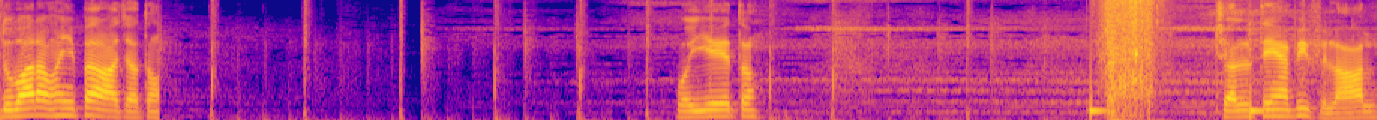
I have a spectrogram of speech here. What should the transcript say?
दोबारा वहीं पर आ जाता हूँ। वो ये तो। चलते हैं अभी फ़िलहाल।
